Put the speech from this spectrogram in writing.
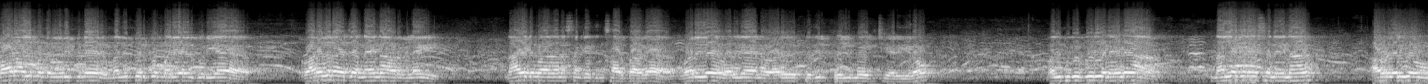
பாராளுமன்ற உறுப்பினர் மதிப்பிற்கும் மரியாதைக்குரிய வரதராஜ நயனா அவர்களை நாயுடு மாதான சங்கத்தின் சார்பாக வருக வருக என வரவேற்பதில் பெருமகிழ்ச்சி அறிகிறோம் அடைகிறோம். மதிப்புக்குரிய நயனா நல்ல கணேச நயனா அவர்களையும்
